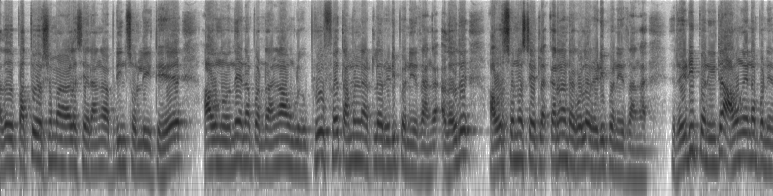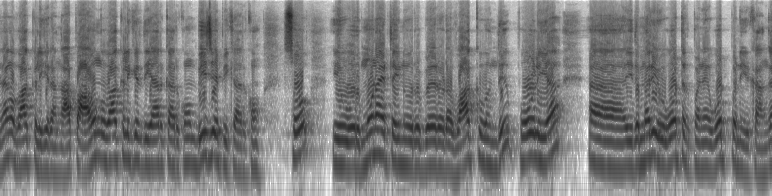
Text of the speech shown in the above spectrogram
அதாவது பத்து வருஷமாக வேலை செய்கிறாங்க அப்படின்னு சொல்லிட்டு அவங்க வந்து என்ன பண்ணுறாங்க அவங்களுக்கு ப்ரூஃபை தமிழ்நாட்டில் ரெடி பண்ணிடுறாங்க. அதாவது அவர் சொன்ன ஸ்டேட்டில் கர்நாடகாவில் ரெடி பண்ணிடுறாங்க. ரெடி பண்ணிவிட்டு அவங்க என்ன பண்ணிடுறாங்க? வாக்களிக்கிறாங்க. அப்போ அவங்க வாக்களிக்கிறது யாருக்கா இருக்கும்? பிஜேபிக்காக இருக்கும். ஸோ ஒரு மூணாயிரத்து ஐநூறு பேரோட வாக்கு வந்து போலியாக இது மாதிரி ஓட்டர் பண்ணி ஓட் பண்ணியிருக்காங்க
